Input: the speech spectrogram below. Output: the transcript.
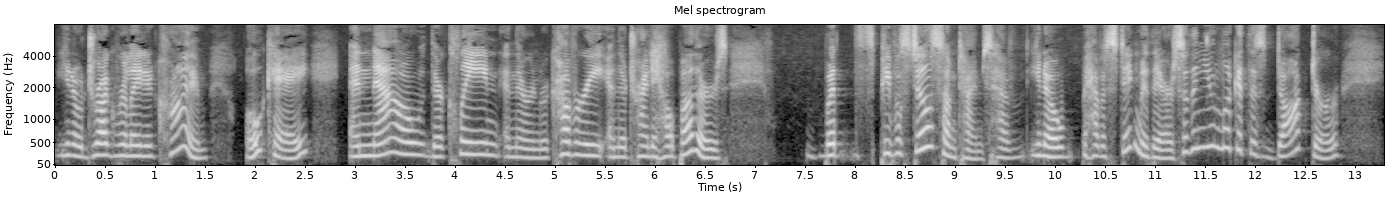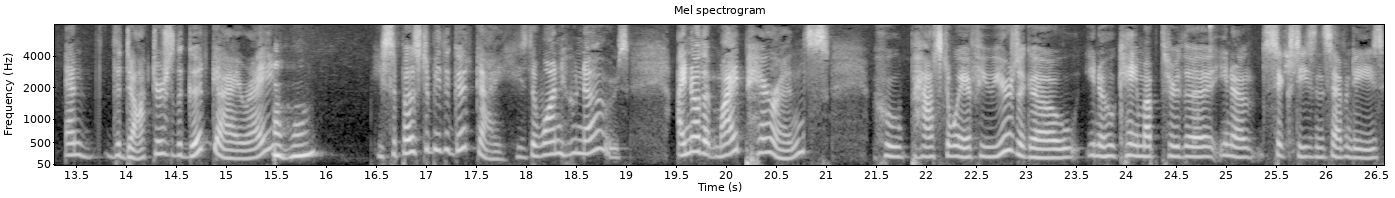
you know drug related crime okay and now they're clean and they're in recovery and they're trying to help others but people still sometimes have you know have a stigma there so then you look at this doctor and the doctor's the good guy, right? Mm-hmm. He's supposed to be the good guy. He's the one who knows. I know that my parents, who passed away a few years ago, you know, who came up through the, you know, 60s and 70s,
